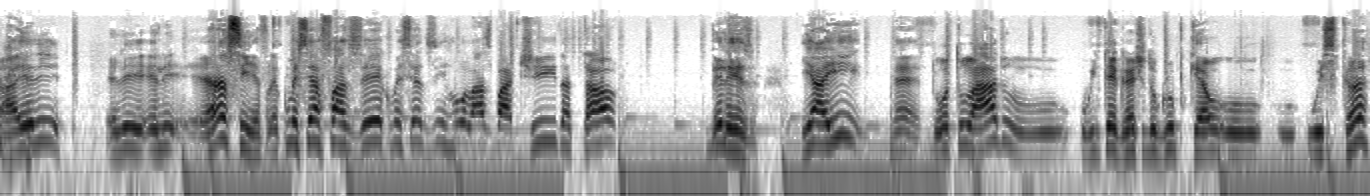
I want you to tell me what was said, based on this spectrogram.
Aí ele, ele, ele, era assim, eu, falei, eu comecei a fazer, comecei a desenrolar as batidas e tal, beleza. E aí, né, do outro lado, o, o integrante do grupo, que é o, o, o Scan,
